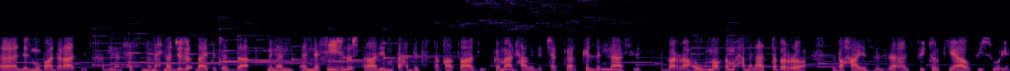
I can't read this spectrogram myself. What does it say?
آه، للمبادرات اللي بتخلينا نحس إنه نحن جزء لا يتجزأ من النسيج الأسترالي المتعدد الثقافات. وكمان حابب أتشكر كل الناس اللي تبرعوا ونظموا حملات تبرع لضحايا الزلزال في تركيا وفي سوريا.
